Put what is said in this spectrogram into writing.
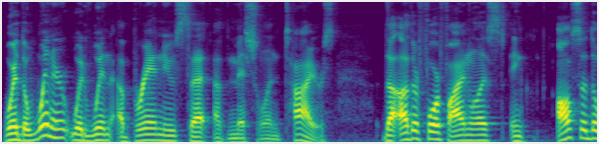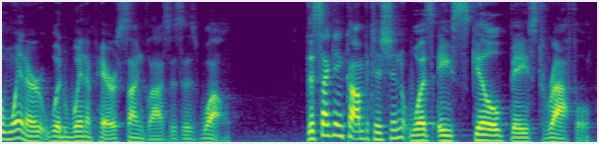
where the winner would win a brand new set of Michelin tires. The other four finalists, also the winner, would win a pair of sunglasses as well. The second competition was a skill based raffle.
